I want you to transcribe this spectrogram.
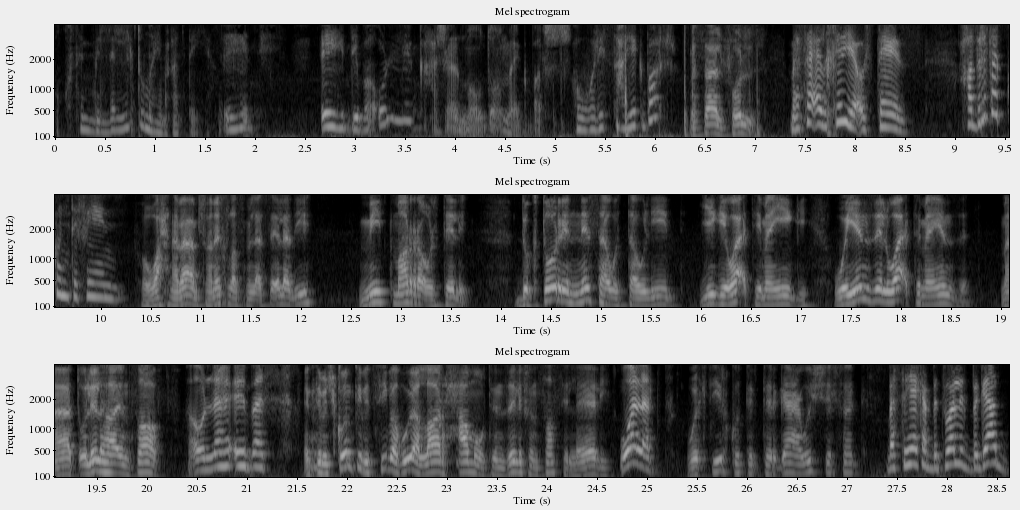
أقسم بالله ليلته ما هي معدية. اهدي اهدي بقول لك عشان الموضوع ما يكبرش. هو لسه هيكبر؟ مساء الفل. مساء الخير يا أستاذ. حضرتك كنت فين؟ هو إحنا بقى مش هنخلص من الأسئلة دي؟ مية مرة قلتلك دكتور النساء والتوليد يجي وقت ما يجي وينزل وقت ما ينزل. ما تقولي لها انصاف. هقول لها إيه بس؟ انت مش كنت بتسيب أبويا الله يرحمه وتنزلي في نصاص الليالي؟ ولد. وكتير كنت بترجعي وش الفجر. بس هي كانت بتولد بجد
